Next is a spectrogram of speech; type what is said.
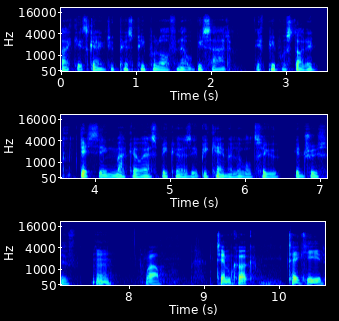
like it's going to piss people off, and that would be sad if people started dissing macOS because it became a little too intrusive. Mm. Well, Tim Cook, take heed.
